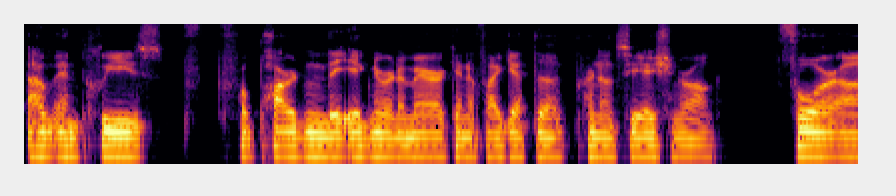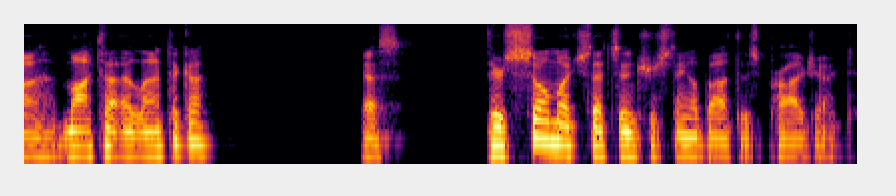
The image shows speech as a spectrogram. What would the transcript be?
um, and please f- pardon the ignorant American if I get the pronunciation wrong, for uh, Mata Atlantica. Yes. There's so much that's interesting about this project.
